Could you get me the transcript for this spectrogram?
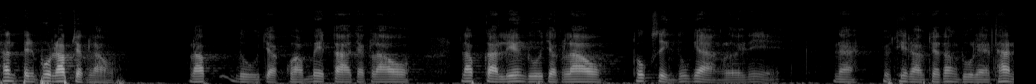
ท่านเป็นผู้รับจากเรา รับดูจากความเมตตาจากเรา รับการเลี้ยงดูจากเราทุกสิ่งทุกอย่างเลยนี่ นะอยู่ที่เราจะต้องดูแลท่าน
